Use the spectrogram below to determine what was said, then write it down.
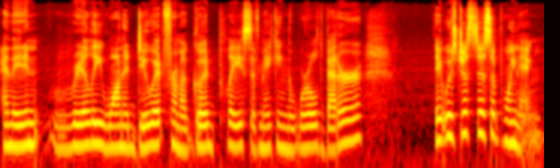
and they didn't really want to do it from a good place of making the world better it was just disappointing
